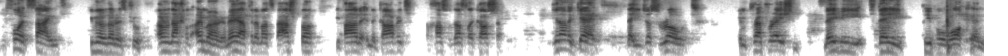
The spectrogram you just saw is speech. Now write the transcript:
before it's signed, even though that is true. You found it in the garbage. You have a get that you just wrote in preparation. Maybe today people walk in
